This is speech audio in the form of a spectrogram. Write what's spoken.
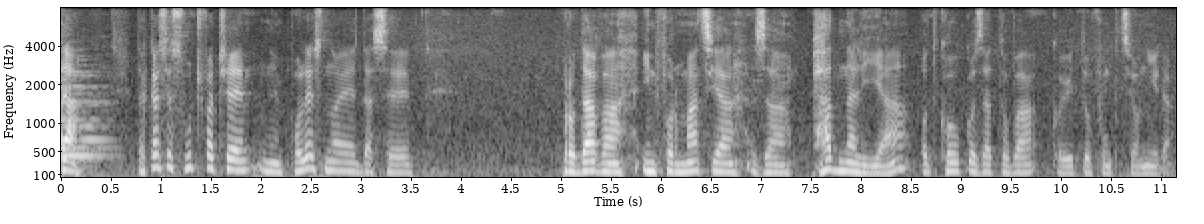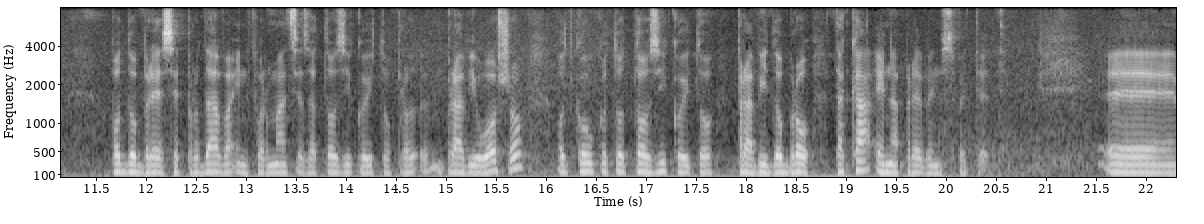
Да, така се случва, че полезно е да се продава информация за падналия, отколко за това, който функционира. По-добре се продава информация за този, който прави лошо, отколкото този, който прави добро. Така е направен светът. Е,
